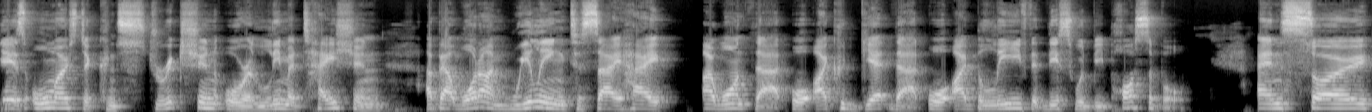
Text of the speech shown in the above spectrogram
there's almost a constriction or a limitation about what I'm willing to say, hey, I want that, or I could get that, or I believe that this would be possible. And so,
